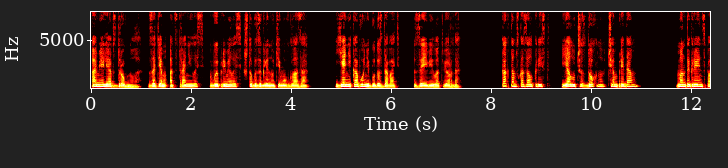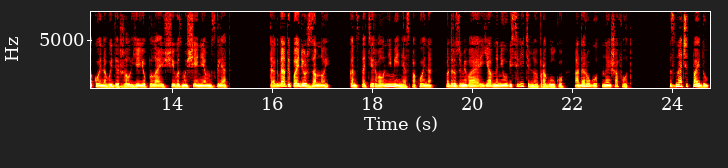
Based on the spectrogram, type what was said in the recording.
Амелия вздрогнула, затем отстранилась, выпрямилась, чтобы заглянуть ему в глаза. «Я никого не буду сдавать», — заявила твердо. «Как там сказал Крист? Я лучше сдохну, чем предам?» Монтегрейн спокойно выдержал ее пылающий возмущением взгляд. «Тогда ты пойдешь за мной», — констатировал не менее спокойно, подразумевая явно не увеселительную прогулку, а дорогу на эшафот. «Значит, пойду».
